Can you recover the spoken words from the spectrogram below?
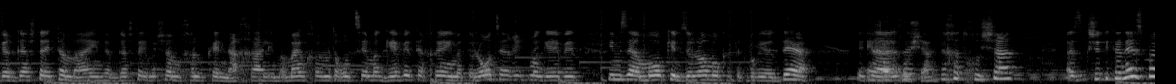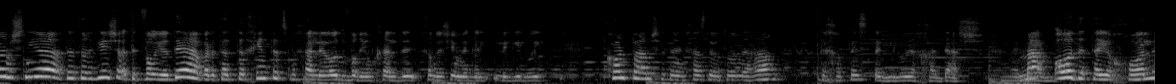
והרגשת את המים, והרגשת אם יש שם חלוקי נחל, אם המים חמים אתה רוצה מגבת אחרי, אם אתה לא רוצה להריק מגבת, אם זה עמוק, אם זה לא עמוק, אתה כבר יודע. איך התחושה. איך התחושה. אז כשתיכנס פעם שנייה, אתה תרגיש, אתה כבר יודע, אבל אתה תכין את עצמך לעוד דברים חדשים לגילוי. כל פעם שאתה נכנס לאותו נהר, תחפש את הגילוי החדש. מדהים. מה עוד אתה יכול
